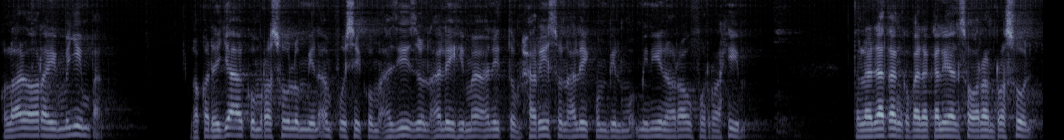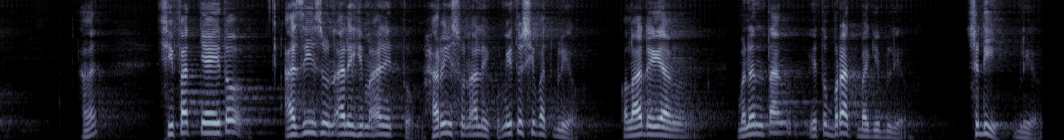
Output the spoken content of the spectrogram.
kalau ada orang yang menyimpang. Laqad ja'akum rasulun min anfusikum azizun alaihi ma anittum harisun alaikum bil mu'minina raufur rahim. Telah datang kepada kalian seorang rasul. Ha? Sifatnya itu azizun alaihi ma anittum, harisun alaikum. Itu sifat beliau. Kalau ada yang menentang itu berat bagi beliau. Sedih beliau.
